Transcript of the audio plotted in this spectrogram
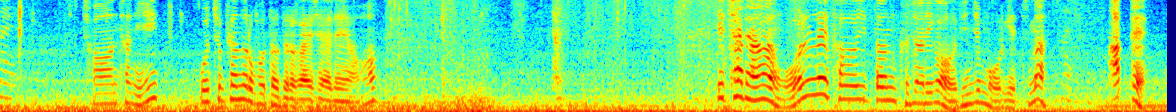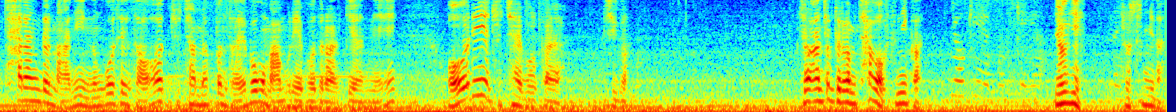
네. 천천히 우측편으로부터 들어가셔야 돼요. 이 차량 원래 서 있던 그 자리가 어딘지 모르겠지만 네. 앞에 차량들 많이 있는 곳에서 주차 몇 번 더 해보고 마무리해 보도록 할게요, 언니. 어디에 주차해 볼까요? 지금 저 안쪽 들어가면 차가 없으니까 여기 해볼게요. 여기 네. 좋습니다.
